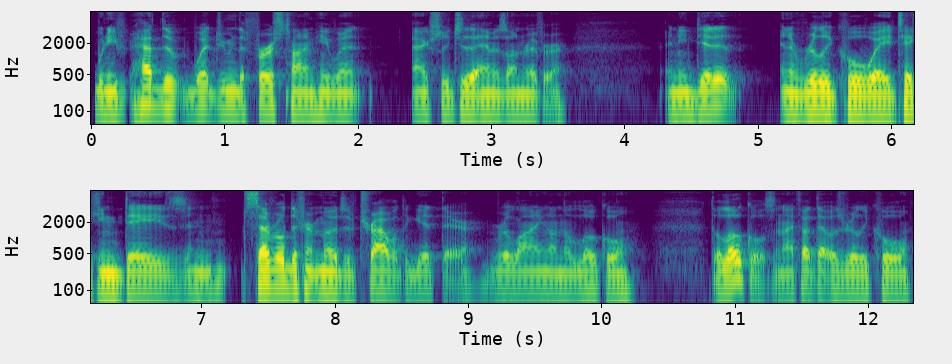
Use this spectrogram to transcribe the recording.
when he had the wet dream the first time, he went actually to the Amazon River, and he did it in a really cool way, taking days and several different modes of travel to get there, relying on the local the locals, and I thought that was really cool.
